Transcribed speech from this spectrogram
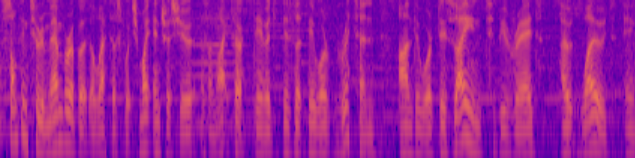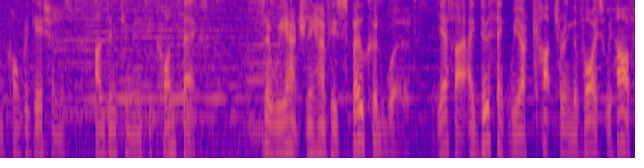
Something to remember about the letters, which might interest you as an actor, David, is that they were written and they were designed to be read out loud in congregations and in community context. So we actually have his spoken word. Yes, I, I do think we are capturing the voice. We have,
